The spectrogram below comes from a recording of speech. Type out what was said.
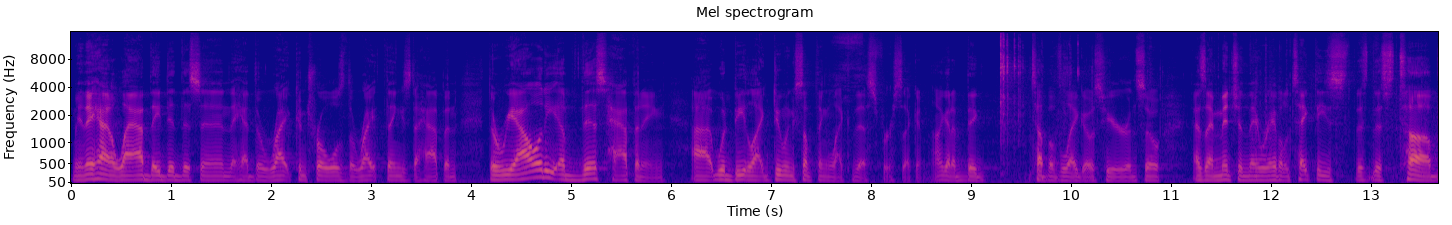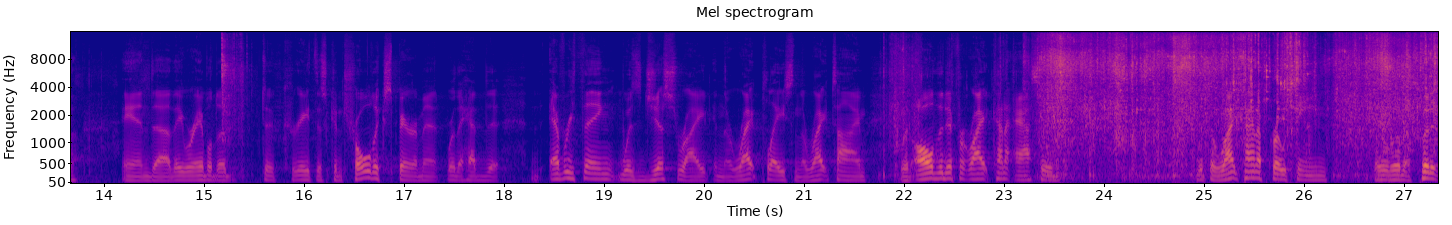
I mean, they had a lab they did this in, they had the right controls, the right things to happen. The reality of this happening uh, would be like doing something like this for a second. I got a big tub of Legos here, and so as I mentioned, they were able to take these this, this tub and uh, they were able to, to create this controlled experiment where they had the everything was just right in the right place in the right time with all the different right kind of acids with the right kind of protein they were able to put it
